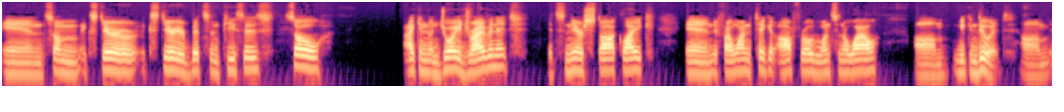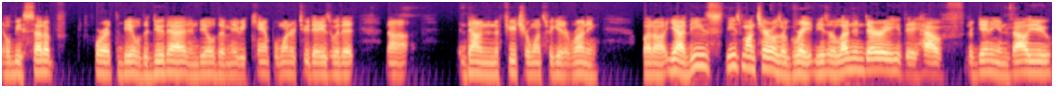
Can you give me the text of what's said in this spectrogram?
and some exterior exterior bits and pieces. So I can enjoy driving it. It's near stock-like, and if I want to take it off-road once in a while, um, we can do it. Um, it'll be set up for it to be able to do that and be able to maybe camp one or two days with it uh, down in the future once we get it running. But uh, yeah, these these Monteros are great. These are legendary. They have they're gaining in value.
